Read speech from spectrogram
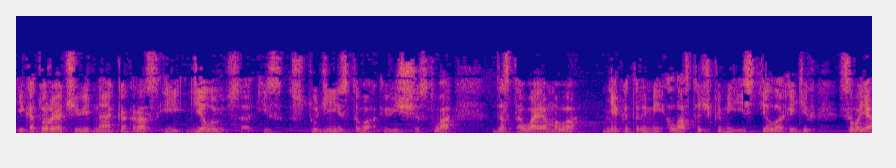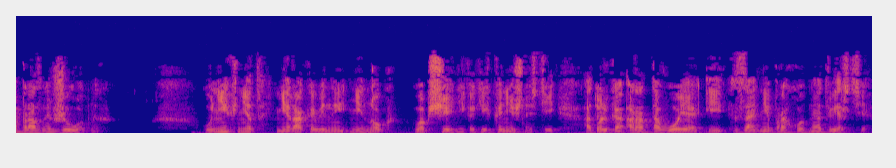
и которые, очевидно, как раз и делаются из студенистого вещества, доставаемого некоторыми ласточками из тела этих своеобразных животных. У них нет ни раковины, ни ног, вообще никаких конечностей, а только ротовое и заднепроходное отверстие.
